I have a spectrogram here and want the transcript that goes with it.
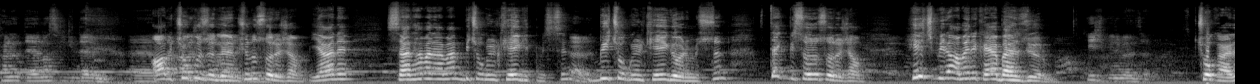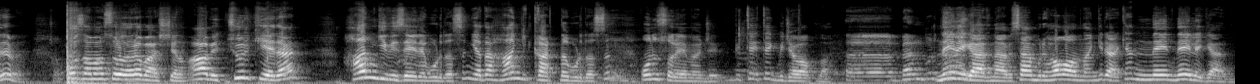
Kanada'ya nasıl giderim? E, Abi çok özür dilerim. Şunu soracağım. Yani sen hemen hemen birçok ülkeye gitmişsin. Evet. Birçok ülkeyi görmüşsün. Tek bir soru soracağım. Hiçbiri Amerika'ya benziyor mu? Hiçbiri benzemiyor. Çok ayrı değil mi? Çok. O zaman sorulara başlayalım. Abi Türkiye'den hangi vizeyle buradasın ya da hangi kartla buradasın? Onu sorayım önce. Bir tek, tek bir cevapla. E, ben burada Neyle geldin abi? Sen buraya havaalanından girerken ne, neyle geldin?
